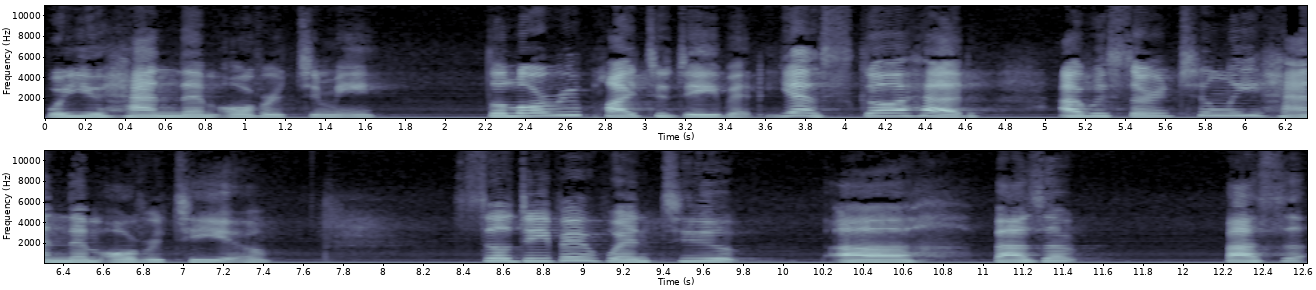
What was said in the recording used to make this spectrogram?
Will you hand them over to me? The Lord replied to David, Yes, go ahead. I will certainly hand them over to you. So David went to uh, Baza, Baza.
